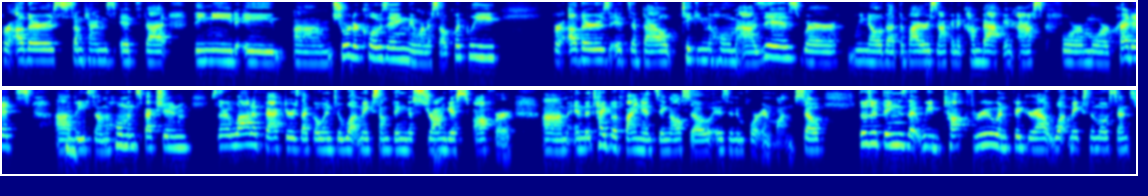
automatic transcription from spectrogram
For others, sometimes it's that they need a um, shorter closing, they want to sell quickly. For others, it's about taking the home as is, where we know that the buyer is not going to come back and ask for more credits uh, hmm. based on the home inspection. So there are a lot of factors that go into what makes something the strongest offer. Um, and the type of financing also is an important one. So those are things that we'd talk through and figure out what makes the most sense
